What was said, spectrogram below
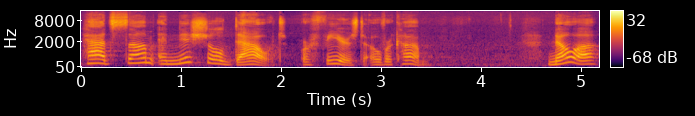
had some initial doubt or fears to overcome. Noah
